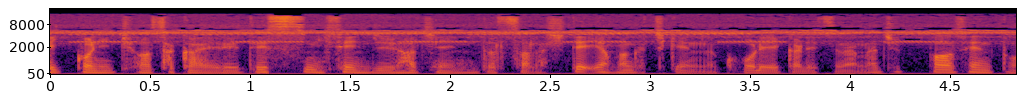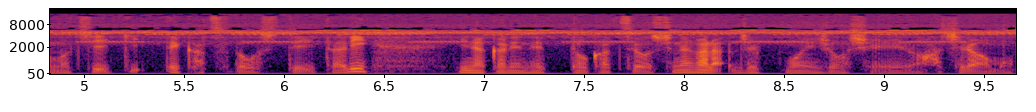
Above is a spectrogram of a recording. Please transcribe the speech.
い、こんにちは、坂入です。2018年に脱サラして山口県の高齢化率70%の地域で活動していたり、田舎でネットを活用しながら10本以上収入の柱を持っ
